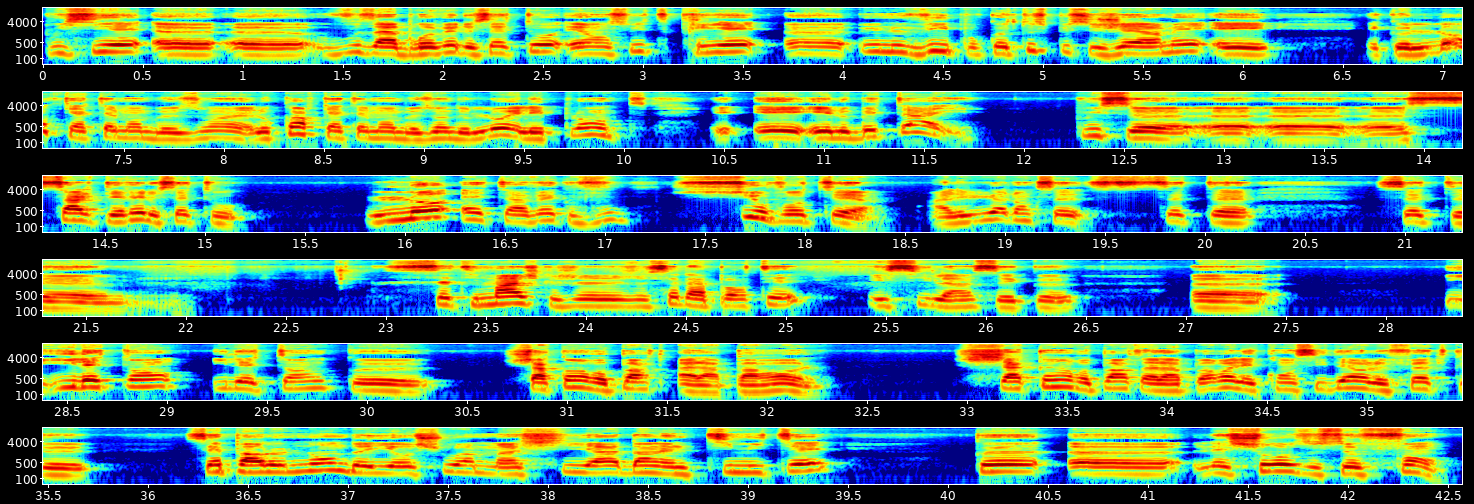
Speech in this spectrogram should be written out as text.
puissiez euh, euh vous abreuver de cette eau et ensuite créer une vie pour que tous puissent germer et, et que l'eau qui a tellement besoin, le corps qui a tellement besoin de l'eau et les plantes et, et, le bétail puissent euh, euh, euh, s'altérer de cette eau. L'eau est avec vous sur vos terres. Alléluia. Donc cette, cette, cette, image que j'essaie je, d'apporter ici, là, c'est que il, est temps, il est temps que chacun reparte à la parole. Chacun reparte à la parole et considère le fait que c'est par le nom de Yoshua Mashiach dans l'intimité que euh, les choses se font.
